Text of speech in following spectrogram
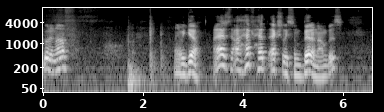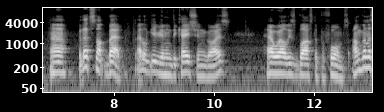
Good enough. There we go. I have had actually some better numbers, uh, but that's not bad. That'll give you an indication, guys, how well this blaster performs. I'm gonna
